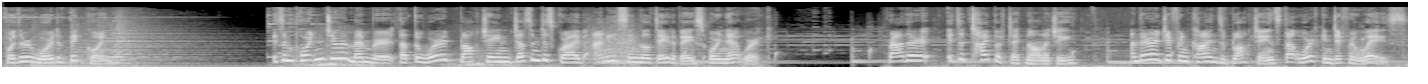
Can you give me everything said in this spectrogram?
for the reward of Bitcoin. It's important to remember that the word blockchain doesn't describe any single database or network. Rather, it's a type of technology, and there are different kinds of blockchains that work in different ways.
